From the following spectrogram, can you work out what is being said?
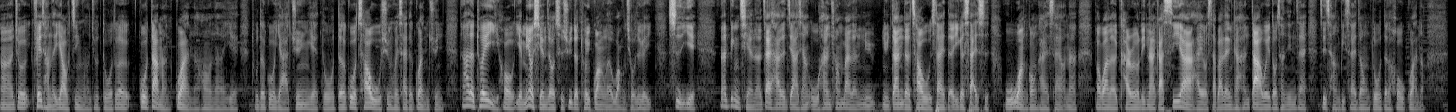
嗯，就非常的要劲哦，就夺得过大满贯，然后呢，也夺得过亚军，也夺得过超五巡回赛的冠军。那他的退役以后也没有闲着，持续的推广了网球这个事业。那并且呢，在他的家乡武汉创办了女女单的超五赛的一个赛事——武网公开赛哦。那包括了 Carolina Garcia，还有萨巴连卡和大卫都曾经在这场比赛中夺得后冠哦。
